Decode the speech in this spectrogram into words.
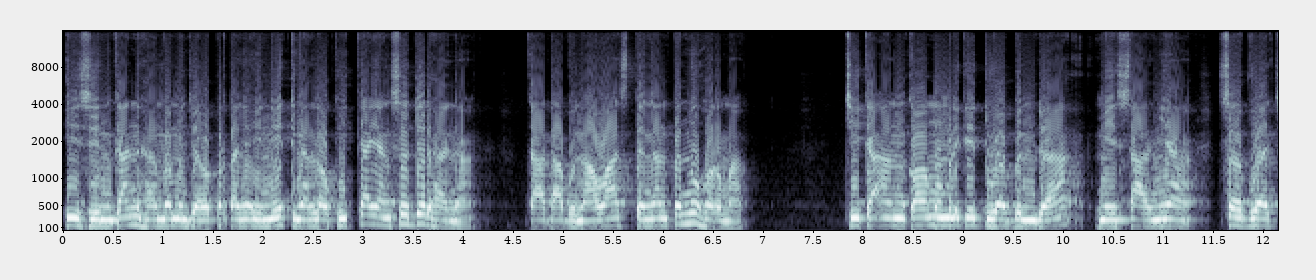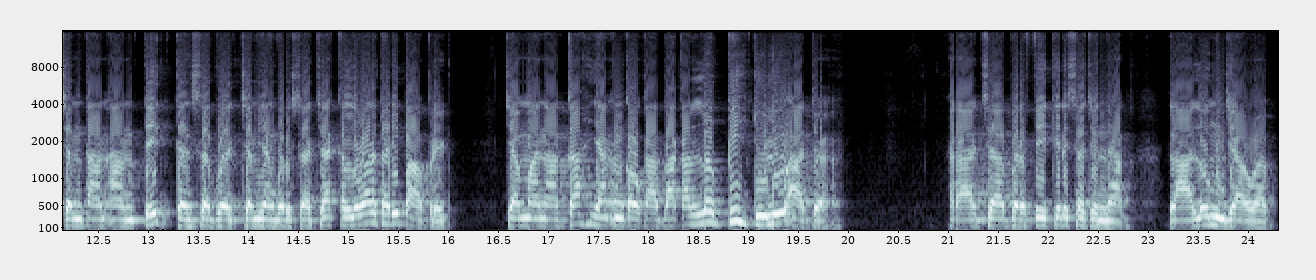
izinkan hamba menjawab pertanyaan ini dengan logika yang sederhana kata Abu Nawas dengan penuh hormat. Jika engkau memiliki dua benda, misalnya sebuah jam tangan antik dan sebuah jam yang baru saja keluar dari pabrik, jam manakah yang engkau katakan lebih dulu ada? Raja berpikir sejenak, lalu menjawab,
